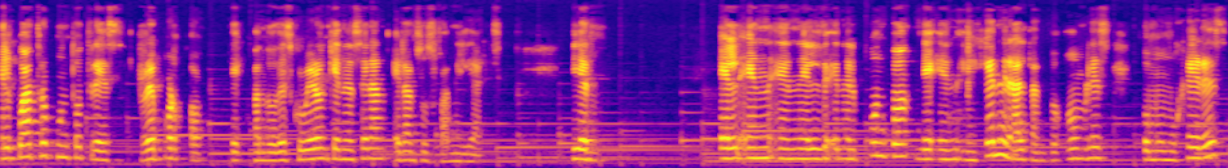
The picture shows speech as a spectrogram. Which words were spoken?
El 4.3 reportó que cuando descubrieron quiénes eran, eran sus familiares. Bien, el, en, en, el, en, el, punto en, en, general, tanto hombres como mujeres,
